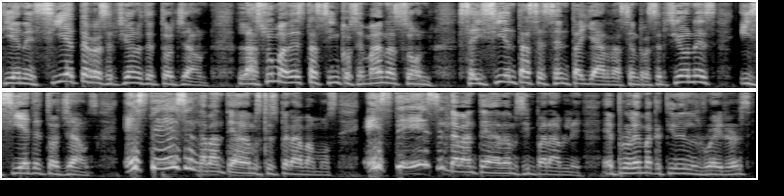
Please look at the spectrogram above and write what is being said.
tiene siete recepciones de touchdown. La suma de estas cinco semanas son 660 yardas en recepciones y siete touchdowns. Este es el Devante Adams que esperábamos. Este es el Devante Adams imparable. El problema que tienen los Raiders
